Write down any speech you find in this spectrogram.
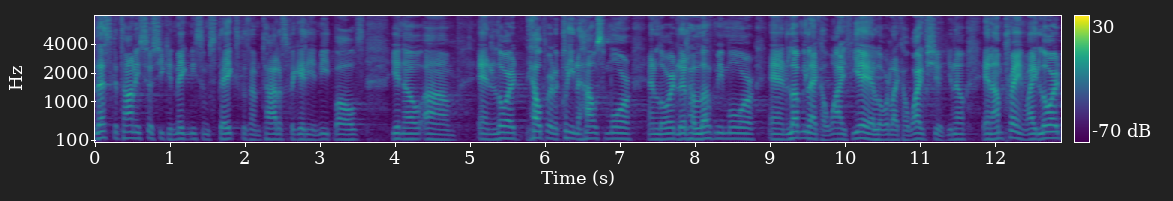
bless Katani so she can make me some steaks because I'm tired of spaghetti and meatballs. You know, um, and Lord, help her to clean the house more. And Lord, let her love me more and love me like a wife. Yeah, Lord, like a wife should, you know. And I'm praying, right? Lord,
